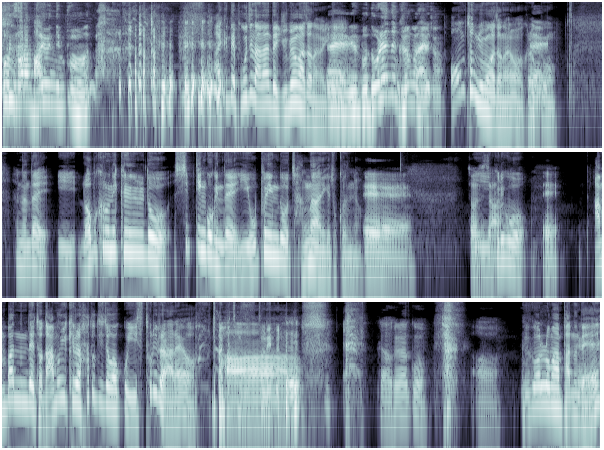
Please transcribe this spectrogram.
본 사람 마유님뿐. 아 근데 보진 않았는데 유명하잖아요 이게 네, 뭐 노래는 그런 건 알죠. 엄청 유명하잖아요 그래갖고 네. 했는데 이 Love Chronicle도 씹띵곡인데 이 오프닝도 장난 아니게 좋거든요 예. 저 이, 진짜. 그리고 예. 안 봤는데 저 나무 위키를 하도 뒤져갖고 이 스토리를 알아요 아. 스토리를 어, 그래갖고 어 그걸로만 봤는데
